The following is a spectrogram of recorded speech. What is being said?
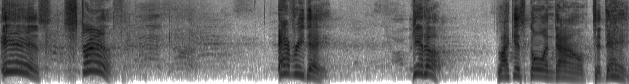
is strength. Every day, get up like it's going down today.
